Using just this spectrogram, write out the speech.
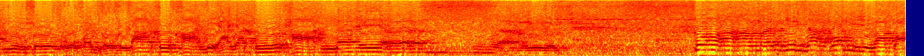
ำอยู่สู่คนดูลาทุกขาที่อายาคูทานเลยเออพวกอามันกินดาก็มีว่าปา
